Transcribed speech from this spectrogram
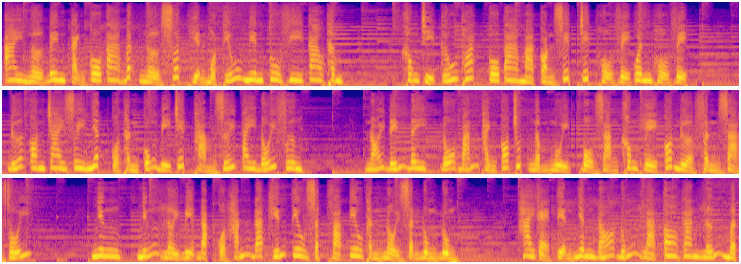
Ai ngờ bên cạnh cô ta bất ngờ xuất hiện một thiếu niên tu vi cao thâm. Không chỉ cứu thoát cô ta mà còn giết chết hộ vệ quân hộ vệ. Đứa con trai duy nhất của thần cũng bị chết thảm dưới tay đối phương. Nói đến đây, Đỗ Bán Thành có chút ngậm ngùi, bộ dạng không hề có nửa phần giả dối. Nhưng, những lời bịa đặt của hắn đã khiến tiêu giật và tiêu thần nổi giận đùng đùng. Hai kẻ tiện nhân đó đúng là to gan lớn mật,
